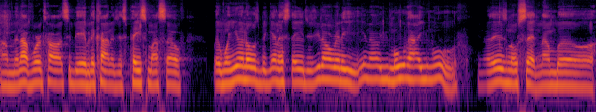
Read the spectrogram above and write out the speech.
Um, and I've worked hard to be able to kind of just pace myself. But when you're in those beginner stages, you don't really, you know, you move how you move. You know, there's no set number or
